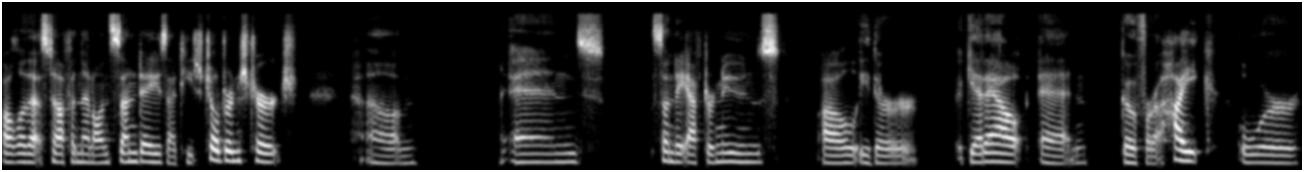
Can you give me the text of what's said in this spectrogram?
all of that stuff. And then on Sundays, I teach children's church. Um, and Sunday afternoons, I'll either get out and go for a hike or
